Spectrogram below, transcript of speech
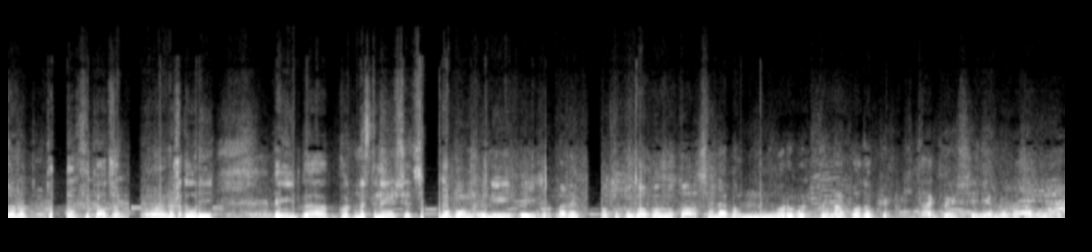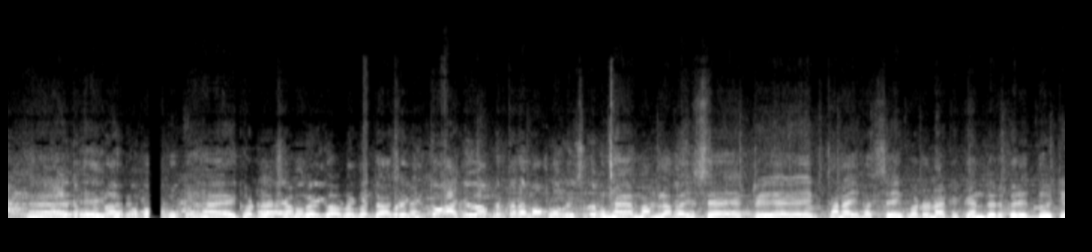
জনাব তৌফিক আজম উনি এই ঘটনাস্থানে এসেছেন এবং উনি এই ব্যাপারে কতটুকু অবগত আছেন এবং পরবর্তী ওনার পদক্ষেপ কি থাকবে সে নিয়ে আমরা কথা বলব। হ্যাঁ, এই ওনারা হ্যাঁ এই ঘটনা সম্পর্কে অবগত আছে না আগেও আপনার থানায় মামলা হয়েছিল হ্যাঁ মামলা হয়েছে। একটি এই থানায় হচ্ছে এই ঘটনাকে কেন্দ্র করে দুইটি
